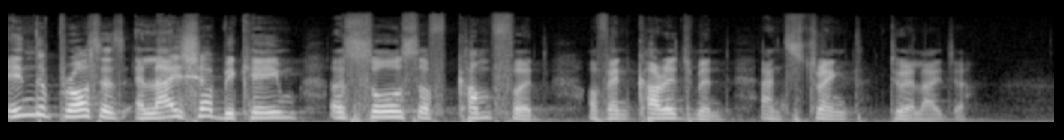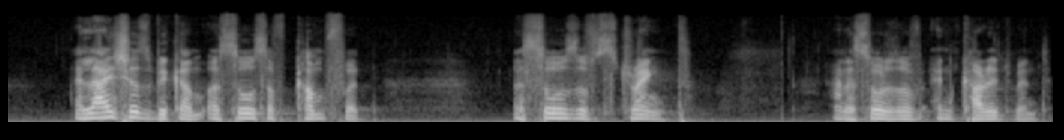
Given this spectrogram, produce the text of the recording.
In the process, Elisha became a source of comfort, of encouragement, and strength to Elijah. Elisha's become a source of comfort, a source of strength, and a source of encouragement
